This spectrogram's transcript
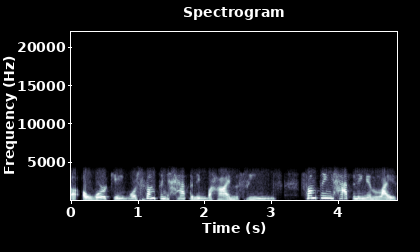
a, a working or something happening behind the scenes, something happening in life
